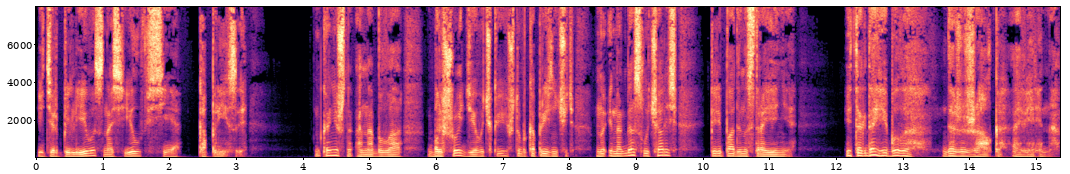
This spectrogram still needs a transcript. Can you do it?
и терпеливо сносил все капризы. Конечно, она была большой девочкой, чтобы капризничать, но иногда случались перепады настроения, и тогда ей было даже жалко Аверина.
